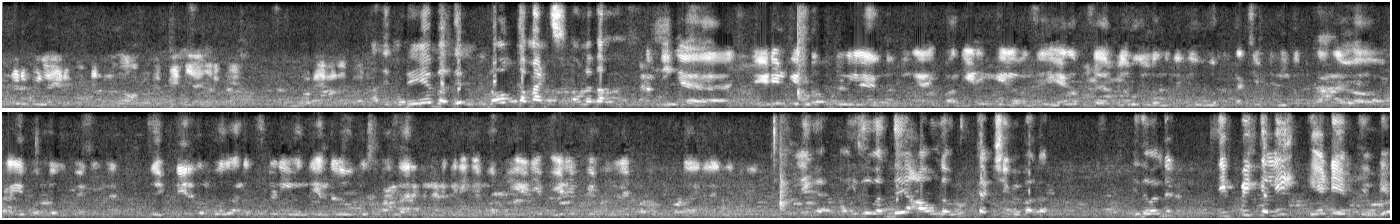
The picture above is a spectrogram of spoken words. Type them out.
முன்னெடுப்புகளை எடுக்கும் அப்படின்றது அவரோட பேட்டியாக இருக்கு. அதுக்கு ஒரே பதில் நோ கமெண்ட்ஸ் அவ்வளவுதான். மேடம் நீங்க ஏடிஎம்கே கூட கூட்டணியில இருந்திருக்கீங்க. இப்போ அந்த ஏடிஎம்கேல வந்து ஏகப்பட்ட பிளவுகள் வந்துருக்கு. ஒவ்வொரு கட்சி இப்படி நீக்கப்பட்டாங்க. விலகி போற அளவுக்கு போயிருக்காங்க ஸோ இப்படி இருக்கும்போது அந்த கூட்டணி வந்து எந்த அளவுக்கு ஸ்ட்ராங்கா இருக்குன்னு நினைக்கிறீங்க? மறுபடியும் ஏடிஎம் ஏடிஎம்கேவோட நிலைப்பாடு உங்களோட இதுல இருந்து இல்லைங்க. இது வந்து அவங்க உட்கட்சி விவகாரம். இது வந்து டிப்பிக்கலி ஏடிஎம்கே உடைய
